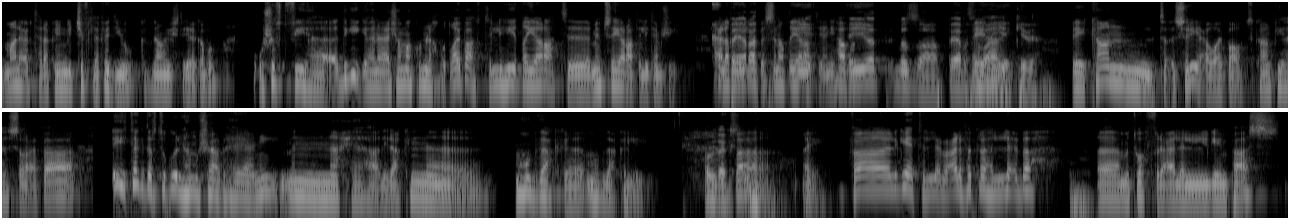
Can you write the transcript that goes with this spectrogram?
ما لعبتها لكن قد شفت لها فيديو كنت ناوي أشتريها قبل. وشفت فيها دقيقة أنا عشان ما أكون ملخبط Wipeout اللي هي طيارات ما هي بسيارات اللي تمشي. على طيارات بس إنها طيارات يعني hover. أيوه بالضبط طيارات هوائية كذا. اي كان سريعة Wipeout كان فيها سرعة ف اي تقدر تقول انها مشابهة يعني من الناحية هذه لكن مو بذاك مو بذاك اللي. مو بذاك ف... اي فلقيت اللعبة على فكرة اللعبة آه، متوفرة على ال Game Pass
